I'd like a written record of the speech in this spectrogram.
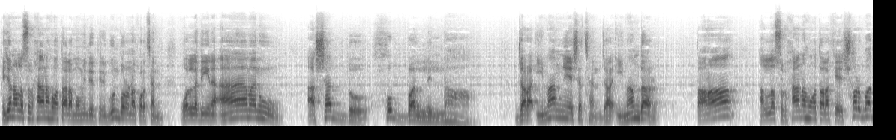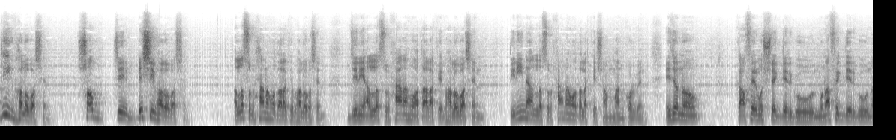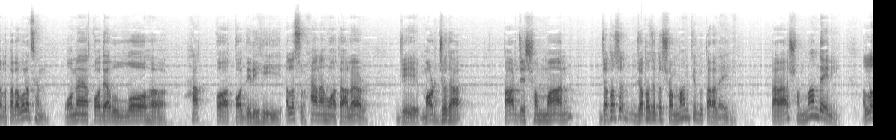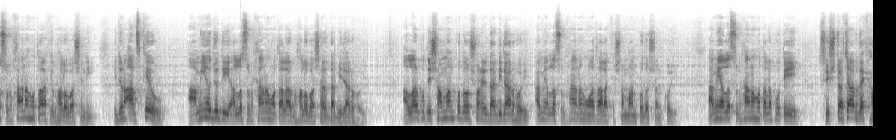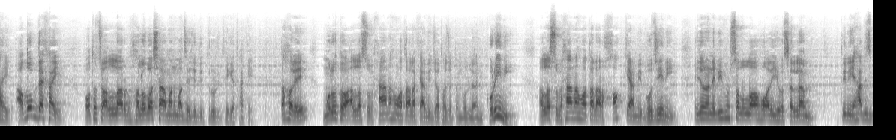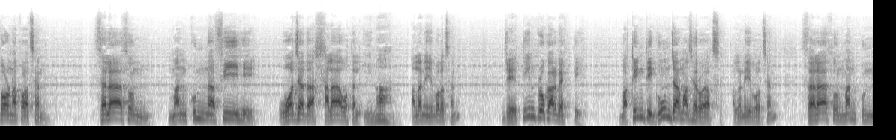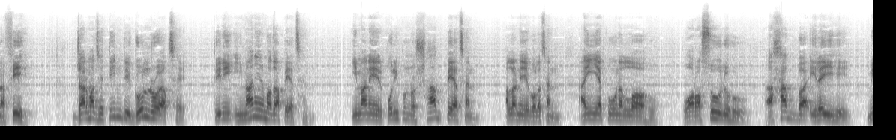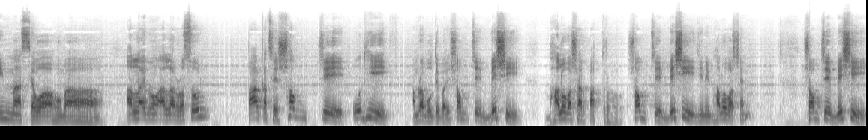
এই জন্য আল্লাহ সুবহানাহু ওয়া তাআলা মুমিনদের তিনি গুণ বর্ণনা করেছেন, ওয়াল্লাযীনা আমানু আশাদ্দু হুব্বাল্লিল্লাহ যারা ইমান নিয়ে এসেছেন, যারা ইমানদার তারা আল্লাহ সুবহানাহু ওয়া তাআলাকে সর্বাধিক ভালোবাসেন, সবচেয়ে বেশি ভালোবাসেন। আল্লাহ সুবহানাহু ওয়া তাআলাকে ভালোবাসেন। যিনি আল্লাহ সুবহানাহু ওয়া তাআলাকে ভালোবাসেন তিনি না আল্লাহ সুবহানাহু ওয়া তাআলাকে সম্মান করবেন। এই জন্য কাফের, মুশরিকদের গুণ, মুনাফিকদের গুণ, আল্লাহ তাআলা বলেছেন ওমা কদারুল্লাহ হাক্কা কদরিহি। আল্লাহ সুবহানাহু ওয়া তাআলার যে মর্যাদা, তার যে সম্মান যথাযথ যথাযথ সম্মান কিন্তু তারা দেয়নি। তারা সম্মান দেয়নি। আল্লাহ সুবহানাহ তালাকে ভালোবাসেনি। এই জন্য আজকেও আমিও যদি আল্লাহ সুবহানাহ তালার ভালোবাসার দাবিদার হই, আল্লাহর প্রতি সম্মান প্রদর্শনের দাবিদার হই, আমি আল্লাহ সুবহানাহ তালাকে সম্মান প্রদর্শন করি। আমি আল্লাহ সুবহানাহ তালার প্রতি শিষ্টাচার দেখাই, আদব দেখাই, অথচ আল্লাহর ভালোবাসা আমার মাঝে যদি ত্রুটি থেকে থাকে, তাহলে মূলত আল্লাহ সুবহানাহ তালাকে আমি যথাযথ মূল্যায়ন করিনি। আল্লাহ সুবহানাহ তালার হককে আমি বুঝিনি। এই জন্য নবী সাল্লাহ আলী ওসাল্লাম তিনি হাদিস বর্ণনা করেছেন, সালাসুন মান কুন্না ফিহে ওয়াজাদা হালাওয়াতাল ইমান আল্লাহ নিয়ে বলেছেন যে, তিন প্রকার ব্যক্তি বা তিনটি গুণ যার মাঝে রয়েছে আল্লাহ নিয়ে বলেছেন, সালাসুন মান কুন্না ফিহ যার মাঝে তিনটি গুণ রয়েছে তিনি ইমানের মজা পেয়েছেন ইমানের পরিপূর্ণ স্বাদ পেয়েছেন। আল্লাহ নিয়ে বলেছেন আইয়াকুন আল্লাহ ওয়া রসুলুহু আহাব্বা ইলাইহি মিম্মা সেওয়াহুমা আল্লাহ এবং আল্লাহর রসুল তার কাছে সবচেয়ে অধিক, আমরা বলতে পারি, সবচেয়ে বেশি ভালোবাসার পাত্র, সবচেয়ে বেশি যিনি ভালোবাসেন, সবচেয়ে বেশি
